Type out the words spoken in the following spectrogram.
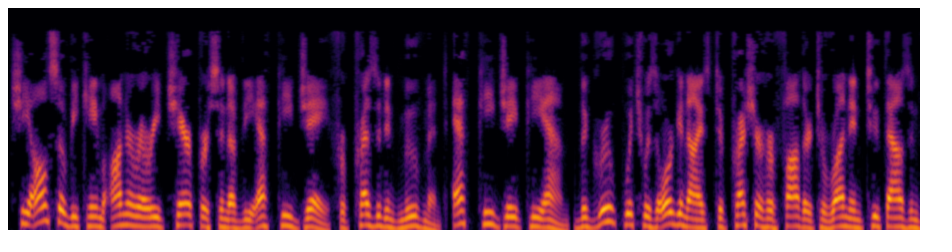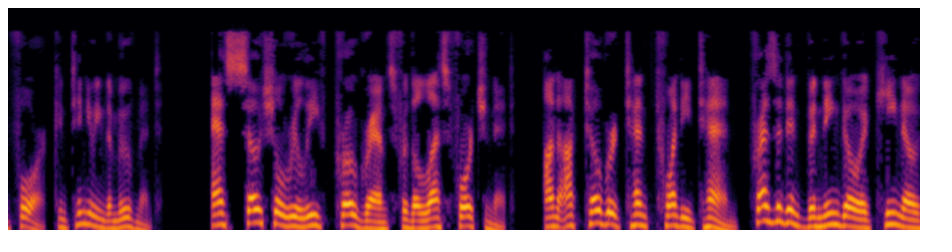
She also became honorary chairperson of the FPJ for President Movement FPJPM, the group which was organized to pressure her father to run in 2004, continuing the movement's social relief programs for the less fortunate. On October 10, 2010, President Benigno Aquino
